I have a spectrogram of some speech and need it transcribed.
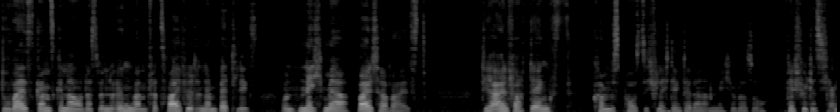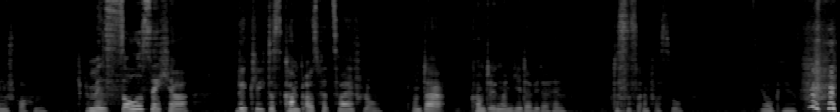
du weißt ganz genau, dass wenn du irgendwann verzweifelt in deinem Bett liegst und nicht mehr weiter weißt, dir einfach denkst, komm, das poste ich, vielleicht denkt er dann an mich oder so. Vielleicht fühlt er sich angesprochen. Ich bin mir so sicher, wirklich, das kommt aus Verzweiflung. Und da kommt irgendwann jeder wieder hin. Das ist einfach so. Ja, okay.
